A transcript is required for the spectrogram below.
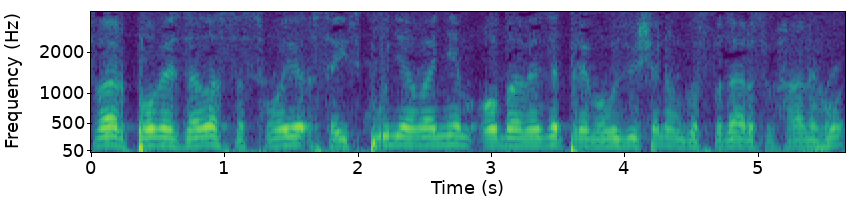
stvar povezala sa svoje sa ispunjavanjem obaveze prema uzvišenom gospodaru subhanahu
